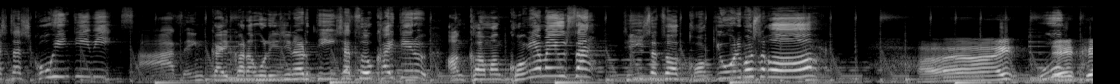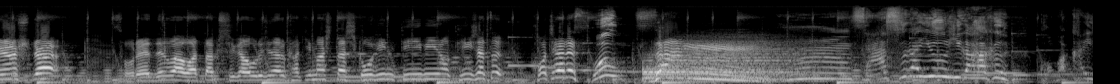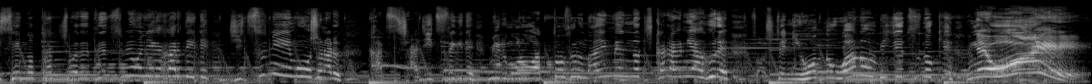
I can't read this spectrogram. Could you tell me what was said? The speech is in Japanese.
ました嗜好品 TV さあ前回からオリジナル T シャツを描いている。アンカーマン小宮山由紀さん。T シャツは描き終わりましたか？はーおいできました。それでは私がオリジナル書きました嗜好品 TV の T シャツこちらです。ザンさすが夕日が吐く。細かい線のタッチまで絶妙に描かれていて実にエモーショナル。かつ写実的で見る者を圧倒する内面の力にあふれそして日本の和の美術のけねおい！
